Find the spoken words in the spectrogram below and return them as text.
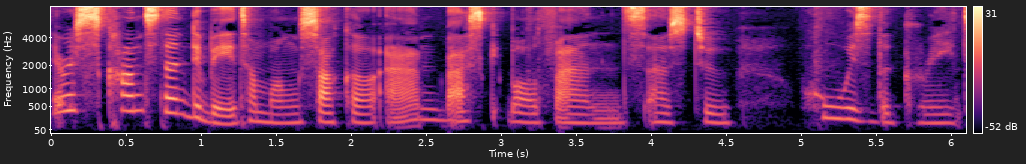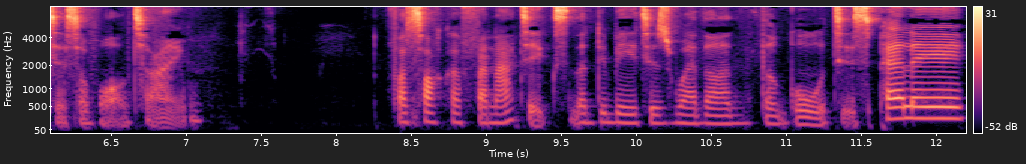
There is constant debate among soccer and basketball fans as to who is the greatest of all time. For soccer fanatics, the debate is whether the GOAT is Pele,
